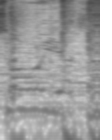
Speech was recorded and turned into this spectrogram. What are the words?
所有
